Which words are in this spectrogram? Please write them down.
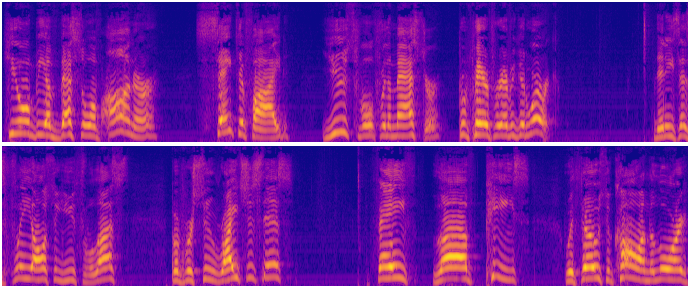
he will be a vessel of honor, sanctified, useful for the master, prepared for every good work. Then he says, Flee also youthful lusts, but pursue righteousness, faith, love, peace with those who call on the Lord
